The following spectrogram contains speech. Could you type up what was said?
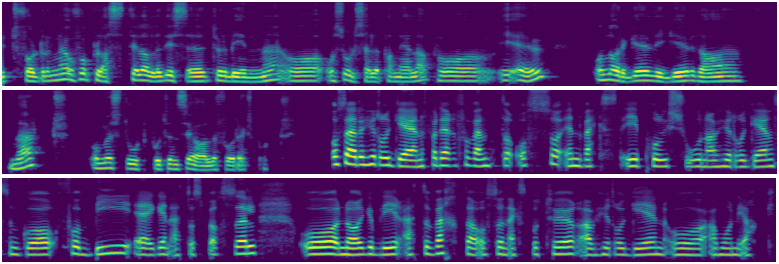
utfordrende å få plass til alle disse turbinene og, og solcellepanelene i EU. Og Norge ligger da nært og med stort potensial for eksport. Og så er det hydrogen, for dere forventer også en vekst i produksjon av hydrogen som går forbi egen etterspørsel, og Norge blir etter hvert da også en eksportør av hydrogen og ammoniakk.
